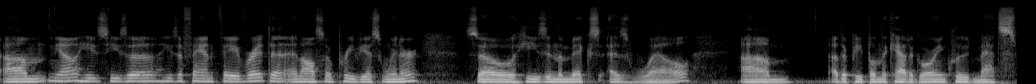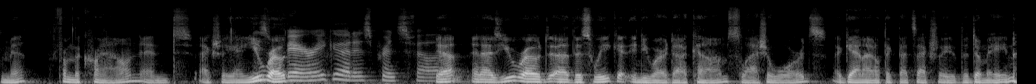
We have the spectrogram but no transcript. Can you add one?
Um, you know, he's he's a he's a fan favorite and, and also previous winner, so he's in the mix as well. Um, other people in the category include Matt Smith from The Crown, and actually, and you He's wrote very good as Prince Philip. yeah, and as you wrote uh, this week at IndieWire.com slash awards. Again, I don't think that's actually the domain.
